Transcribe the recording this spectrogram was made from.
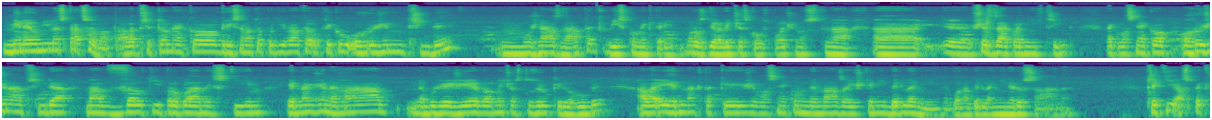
my neumíme zpracovat, ale přitom, jako, když se na to podíváte optikou ohrožené třídy, možná znáte výzkumy, které rozdělili českou společnost na uh, šest základních tříd, tak vlastně jako ohrožená třída má velký problémy s tím, jednak, že nemá, nebo že žije velmi často z ruky do huby, ale i jednak taky, že vlastně jako nemá zajištěný bydlení, nebo na bydlení nedosáhne. Třetí aspekt,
